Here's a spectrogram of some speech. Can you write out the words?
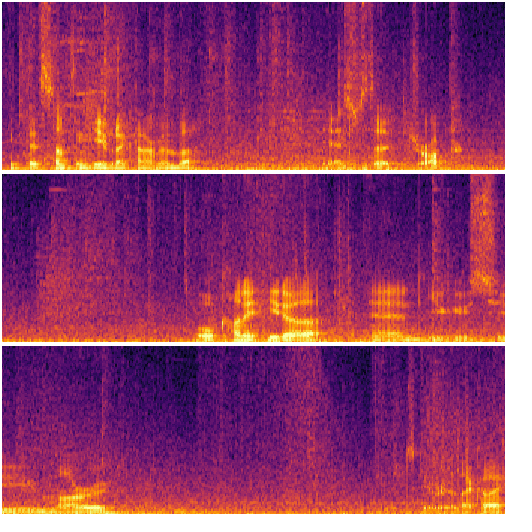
I think there's something here, but I can't remember. Yeah, it's just a drop. Or Kanehira and Yugusumaru. Let's get rid of that guy.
